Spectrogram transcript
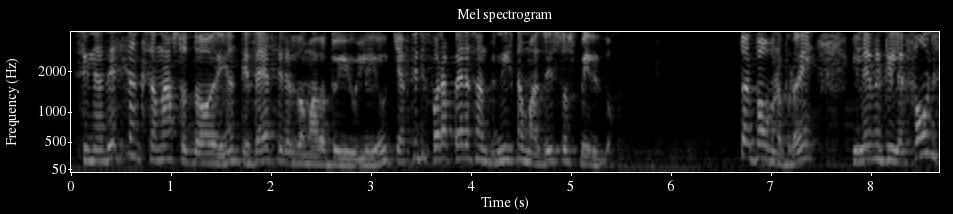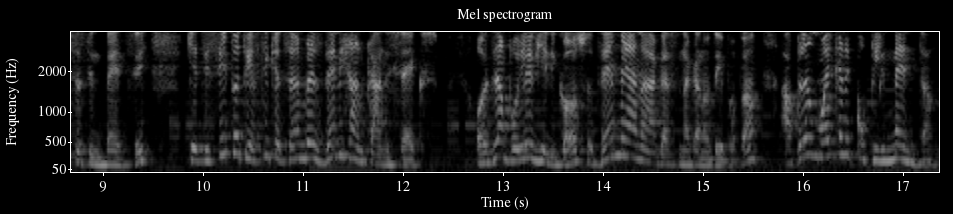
Συναντήθηκαν ξανά στον Ντόριαν τη δεύτερη εβδομάδα του Ιουλίου και αυτή τη φορά πέρασαν τη νύχτα μαζί στο σπίτι του. Το επόμενο πρωί η Λέβιν τηλεφώνησε στην Μπέτσι και της είπε ότι αυτή και ο Τσέμπερς δεν είχαν κάνει σεξ. Ότι ήταν πολύ ευγενικός, δεν με ανάγκασε να κάνω τίποτα, απλά μου έκανε κοπλιμέντα.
